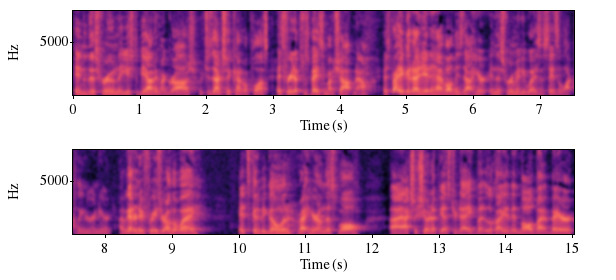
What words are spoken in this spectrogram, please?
into this room They used to be out in my garage, which is actually kind of a plus. It's freed up some space in my shop now. It's probably a good idea to have all these out here in this room anyways. It stays a lot cleaner in here. I've got a new freezer on the way. It's gonna be going right here on this wall. Uh, actually showed up yesterday, but it looked like it had been mauled by a bear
